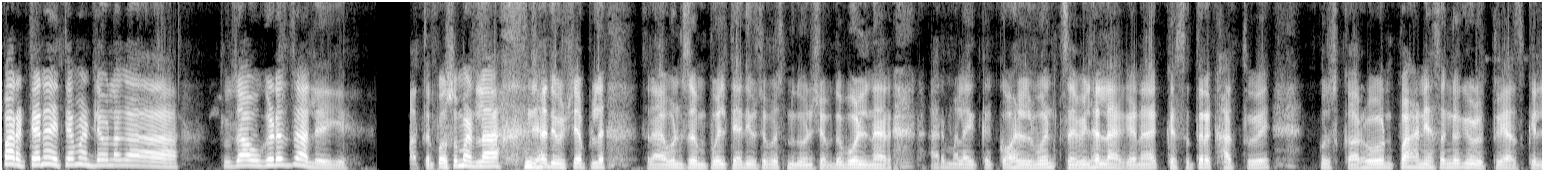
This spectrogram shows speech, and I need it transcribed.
पार्ट्या नाही त्या म्हटल्यावर लागा तुझं अवघडच झालंय की. तर पसू म्हटला ज्या दिवशी आपलं श्रावण संपेल त्या दिवसापासून दोन शब्द बोलणार. अरे मला एक कॉलमन चवीला लागना कसं तर खातोय कुस्कार होऊन पाहण्यासंग गिळतोय आजकाल.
